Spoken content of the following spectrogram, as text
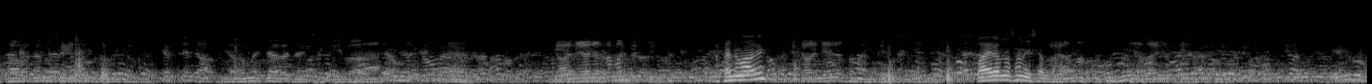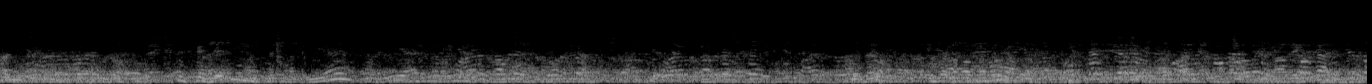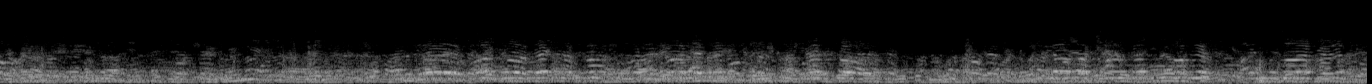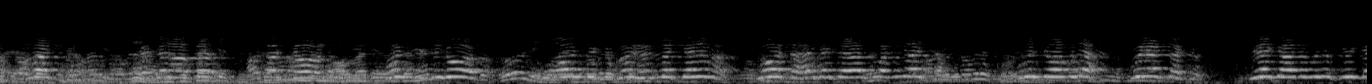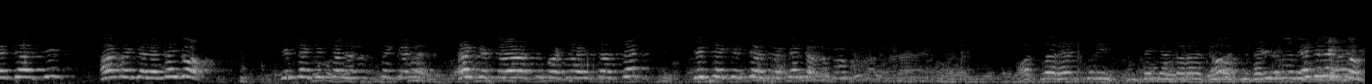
mesafeden mi çekelim uzaktan Yakın mesafeden çekeyim ha. Evet. Galiye ne zaman geçiyor? Efendim abi? Galiye ne zaman gidiyor? Bayramdan sonra inşallah. Ayağından sonra. Yalan yok. Geçen Bunun cevabı ne? Müretmektir. Direk yardımını suyu kesersin, harba gelenden yok. Kimse kimden hizmet gelmez. Herkes hayatı başına istersen, kimse kimden hizmet gelmez. Haklar hep kuru. Kimse kendi arasında başını Ne demek yok?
